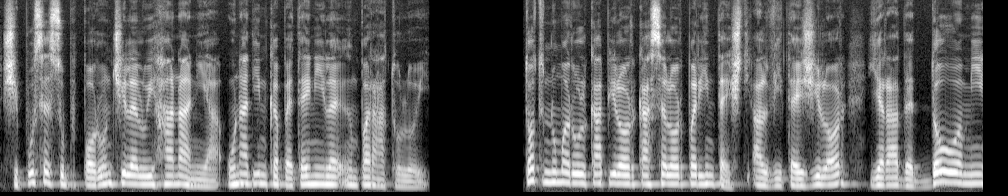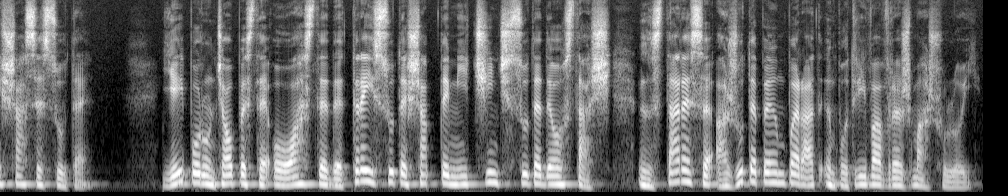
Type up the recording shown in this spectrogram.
și puse sub poruncile lui Hanania, una din căpeteniile împăratului. Tot numărul capilor caselor părintești al vitejilor era de 2600. Ei porunceau peste o oaste de 307.500 de ostași, în stare să ajute pe împărat împotriva vrăjmașului.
